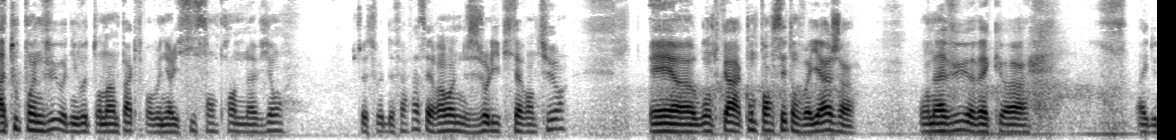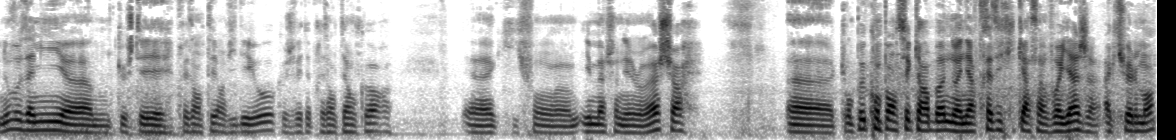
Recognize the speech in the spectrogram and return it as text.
à tout point de vue au niveau de ton impact pour venir ici sans prendre l'avion. Je te souhaite de faire ça, c'est vraiment une jolie petite aventure. Et euh, ou en tout cas à compenser ton voyage. On a vu avec euh, avec de nouveaux amis euh, que je t'ai présentés en vidéo, que je vais te présenter encore, qui font Immersion in Russia, qu'on peut compenser carbone de manière très efficace un voyage actuellement.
